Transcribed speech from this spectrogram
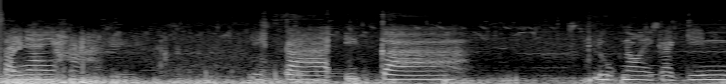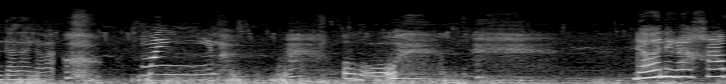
ใส่ใหญ่ค่ะ อีกา อีกา ลูกน้อยก็กินตอนนั้นนะว่าไม่โอ้โหเดินอีกแล้วครับ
